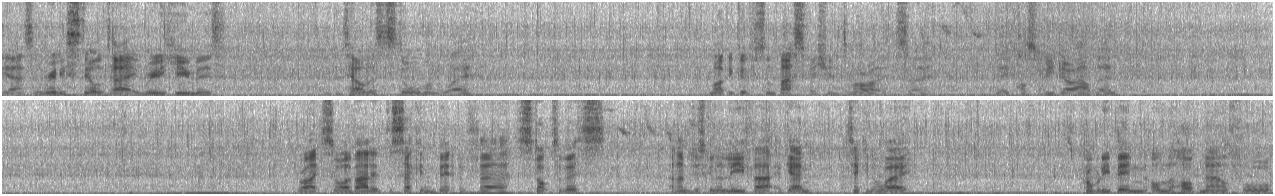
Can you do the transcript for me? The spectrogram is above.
Yeah, it's a really still day, really humid. You can tell there's a storm on the way. Might be good for some bass fishing tomorrow, so may possibly go out then. Right, so I've added the second bit of uh, stock to this, and I'm just going to leave that again ticking away. It's probably been on the hob now for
